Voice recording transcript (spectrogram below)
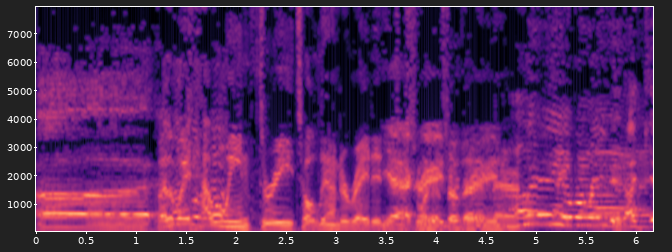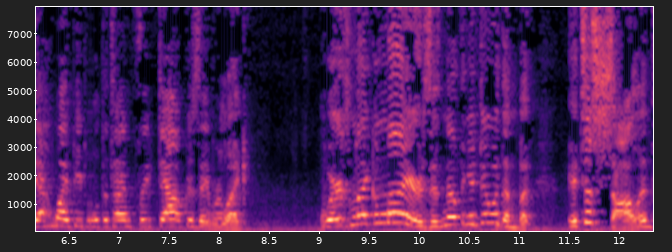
Uh, By the way, Halloween 3, totally underrated. Yeah, Just wanted to throw that in there. Oh way my overrated. I get why people at the time freaked out because they were like, Where's Michael Myers? There's nothing to do with him, but it's a solid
